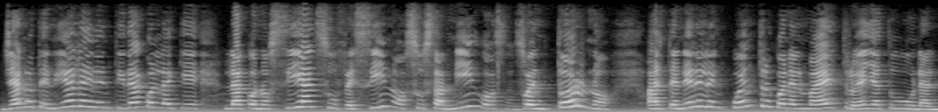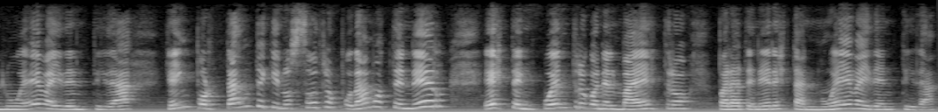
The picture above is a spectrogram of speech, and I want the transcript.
Ya no tenía la identidad con la que la conocían sus vecinos, sus amigos, su entorno. Al tener el encuentro con el maestro, ella tuvo una nueva identidad Qué importante que nosotros podamos tener este encuentro con el Maestro para tener esta nueva identidad.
